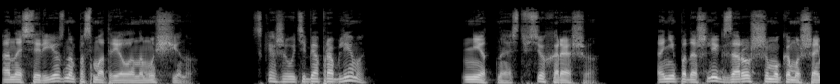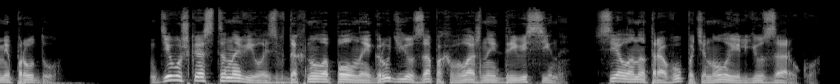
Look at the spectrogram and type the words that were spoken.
Она серьезно посмотрела на мужчину. «Скажи, у тебя проблемы?» «Нет, Настя, все хорошо». Они подошли к заросшему камышами пруду. Девушка остановилась, вдохнула полной грудью запах влажной древесины, села на траву, потянула Илью за руку.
